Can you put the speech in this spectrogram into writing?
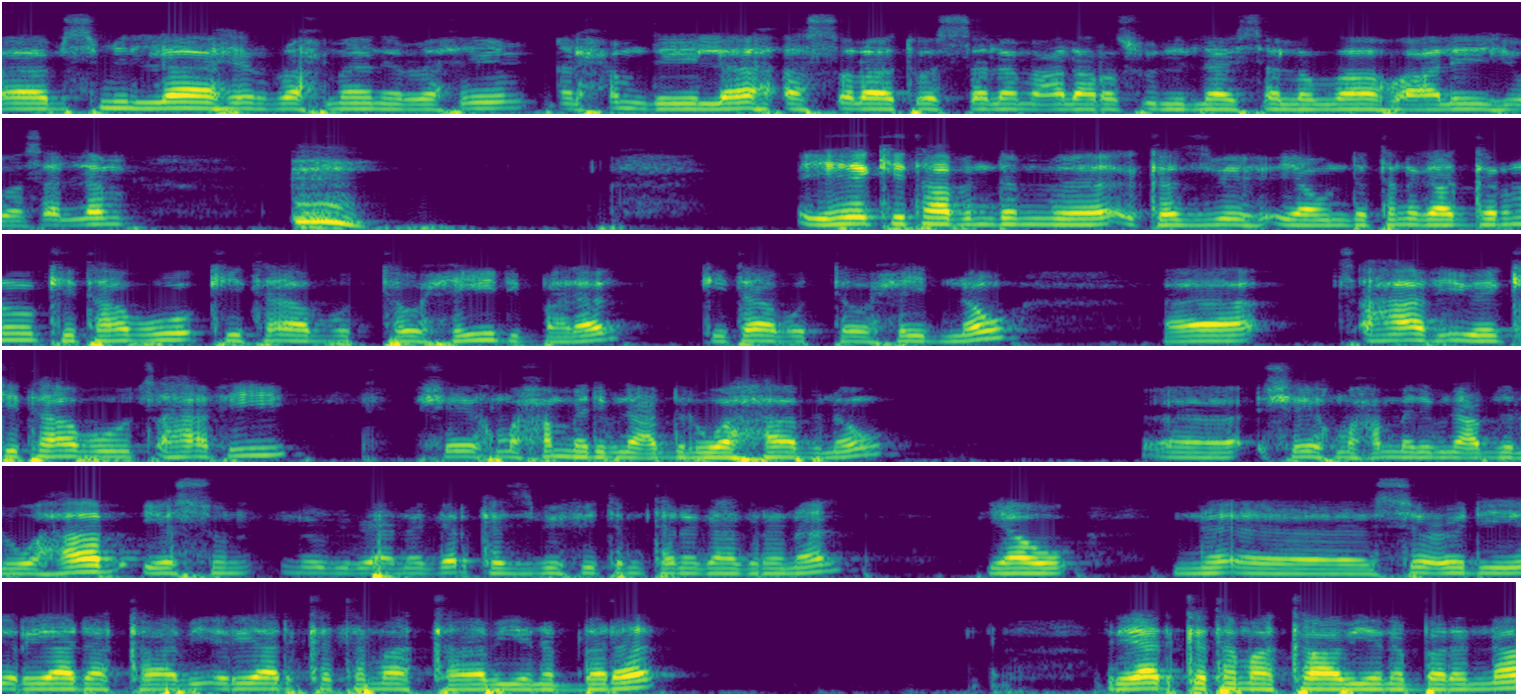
آه، بسم الله الرحمن الرحيم الحمد لله الصلاة والسلام على رسول الله صلى الله عليه وسلم ይሄ ኪታብ እንደም ከዚህ በፊት ያው እንደተነጋገር ነው ኪታቡ ኪታቡ ተውሂድ ይባላል ኪታቡ ተውሂድ ነው አ፣ ጸሐፊ የኪታቡ ጸሐፊ ሼክ መሐመድ ብን አብዱልዋሃብ ነው አ፣ ሼክ መሐመድ ብን አብዱልዋሃብ የእሱን መግቢያ ነገር ከዚህ በፊትም ተነጋግረናል ያው ነ- አ፣ ስዑዲ ሪያድ አካባቢ ሪያድ ከተማ አካባቢ የነበረ ሪያድ ከተማ አካባቢ የነበረና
